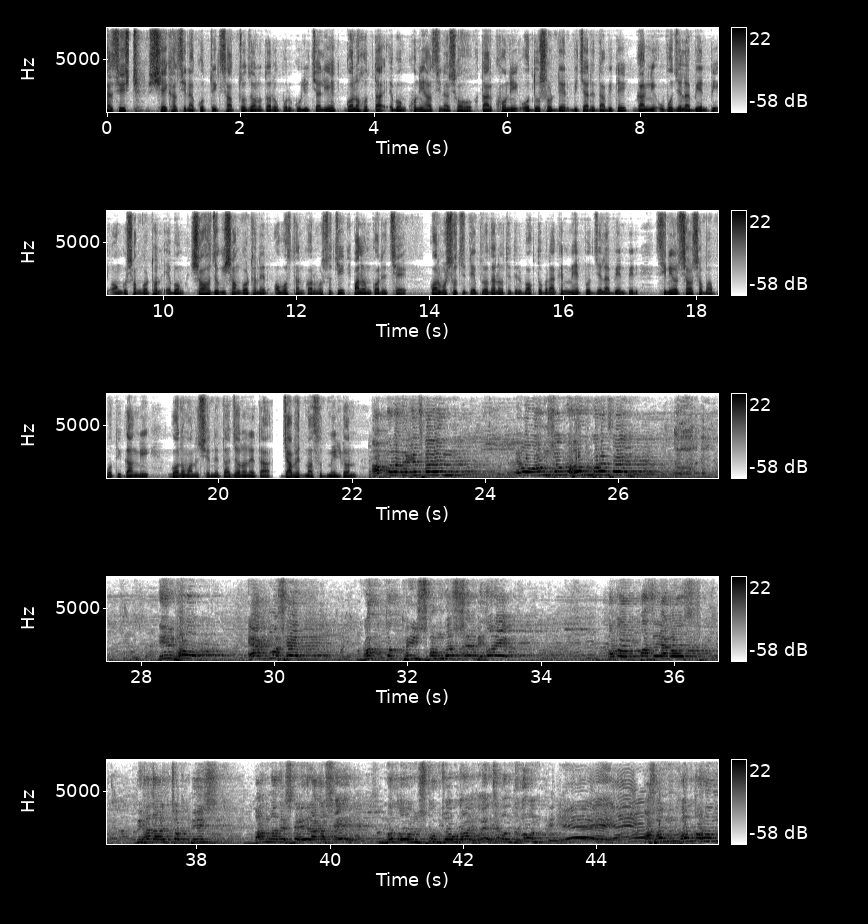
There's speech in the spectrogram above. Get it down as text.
Fascist Sheikh Hasina কর্তৃক ছাত্র জনতার উপর গুলি চালিয়ে গণহত্যা এবং খনি হাসিনা সহ তার খনি ও দোসরদের বিচারের দাবিতে গাংনী উপজেলা বিএনপি অঙ্গ সংগঠন এবং সহযোগী সংগঠনের অবস্থান কর্মসূচি পালন করেছে। কর্মসূচিতে প্রধান অতিথির বক্তব্য রাখেন মেহেরপুর জেলা বিএনপির সিনিয়র সহসভাপতি গাংনী গণমানুষের নেতা, জননেতা জাভেদ মাসুদ মিল্টন। আপনারা দেখেছেন এবং অংশগ্রহণ করেছেন। দীর্ঘ এক মাসের রক্তক্ষয়ী সংঘর্ষের ভিতরে গত পাঁচই আগস্ট দুই হাজার চব্বিশ বাংলাদেশের আকাশে নতুন সূর্য উদয় হয়েছে, বন্ধুগণ। অসংখ্য তরুণ,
